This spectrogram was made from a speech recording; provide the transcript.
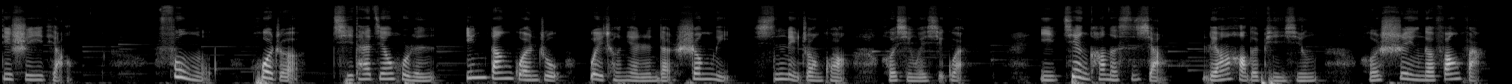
第十一条，父母或者其他监护人。应当关注未成年人的生理、心理状况和行为习惯，以健康的思想、良好的品行和适应的方法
